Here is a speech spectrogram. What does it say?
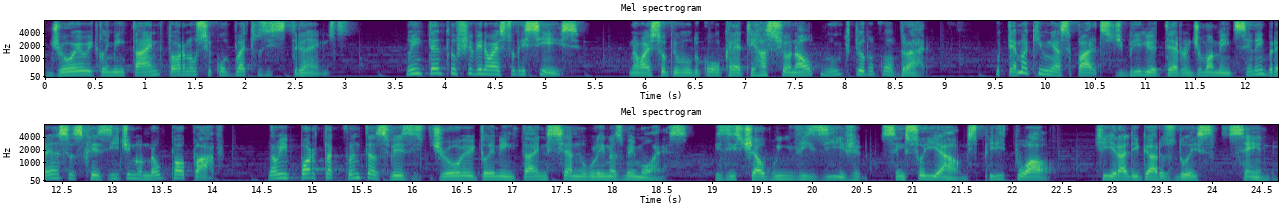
Joel e Clementine tornam-se completos estranhos. No entanto, o filme não é sobre ciência, não é sobre o mundo concreto e racional, muito pelo contrário. O tema que une as partes de brilho eterno de uma mente sem lembranças reside no não palpável. Não importa quantas vezes Joel e Clementine se anulem nas memórias. Existe algo invisível, sensorial, espiritual, que irá ligar os dois, sempre.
